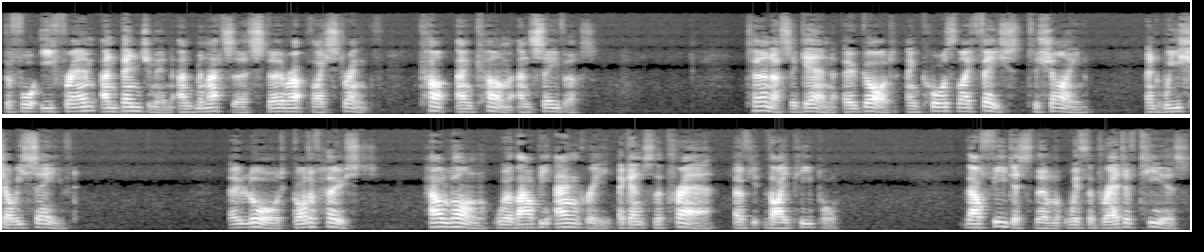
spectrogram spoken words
Before Ephraim and Benjamin and Manasseh, stir up thy strength, cut and come and save us. Turn us again, O God, and cause thy face to shine and we shall be saved. O Lord, God of hosts, how long wilt thou be angry against the prayer of thy people? Thou feedest them with the bread of tears,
